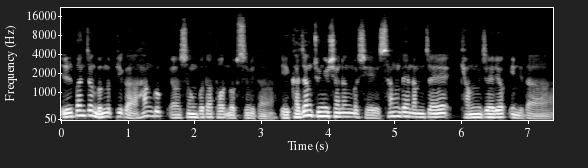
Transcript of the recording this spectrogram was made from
일반적 눈높이가 한국 여성보다 더 높습니다. 이 가장 중요시하는 것이 상대 남자의 경제력입니다.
